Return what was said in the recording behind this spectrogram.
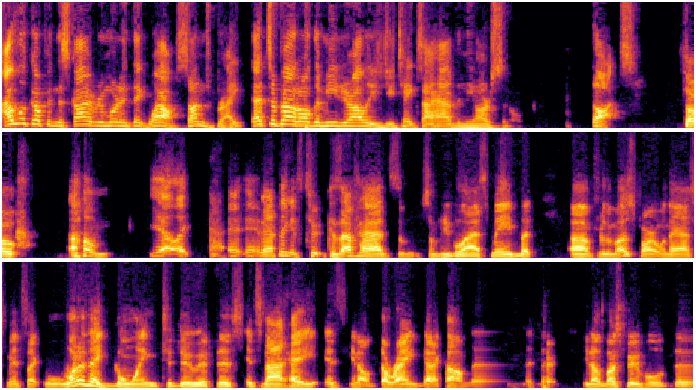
I look up in the sky every morning and think, wow, sun's bright. That's about all the meteorology takes I have in the arsenal. Thoughts? So, um, yeah, like, and I think it's too because I've had some some people ask me, but uh, for the most part, when they ask me, it's like, well, what are they going to do if this? It's not, hey, it's you know, the rain gonna come. You know, most people that,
